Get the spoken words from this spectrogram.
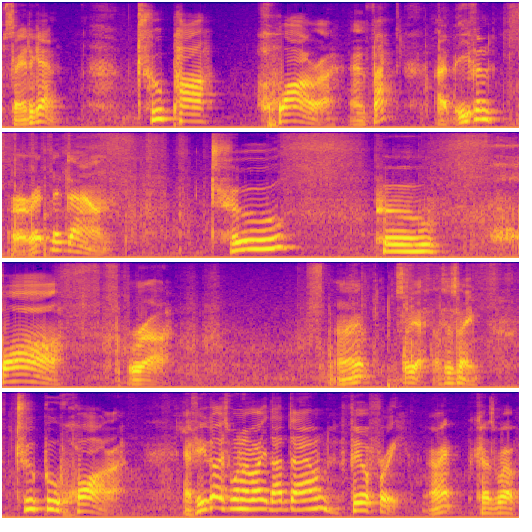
say it again. Tupa Huara in fact I've even written it down Pu Huara. Alright, so yeah, that's his name. Tupuxuara. If you guys want to write that down, feel free, alright? Because, well,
